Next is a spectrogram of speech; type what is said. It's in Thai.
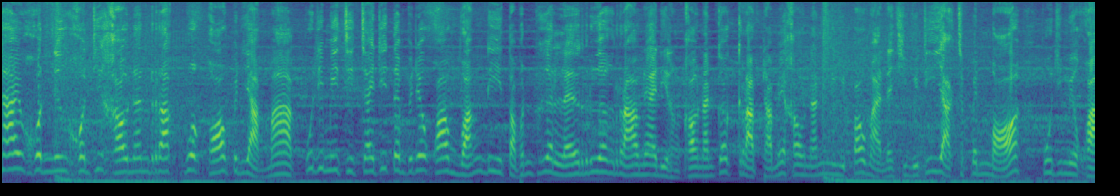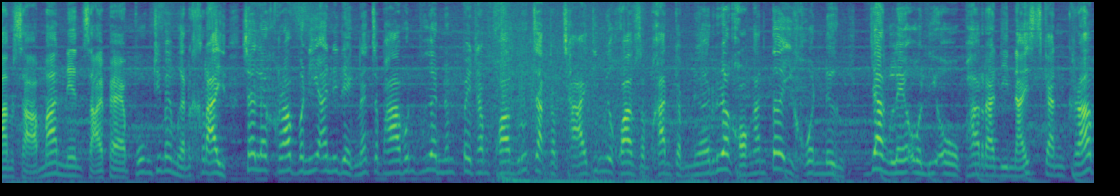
ชายคนหนึ่งคนที่เขานั้นรักพวกพ้องเป็นอย่างมาก ผู้ที่มีจิตใจที่เต็มไปด้วยความหวังดีต่อเพื่อนๆและเรื่องราวในอดีตของเขานั้น ก็กลับทำให้เขานั้นมีเป้าหมายในชีวิตที่อยากจะเป็นหมอ ผู้ที่มีความสามารถเน้นสายแผ่พุ่งที่ไม่เหมือนใคร ใช่แล้วครับวันนี้อันเด็กนั้นจะพาเพื่อนๆนั้นไปทำความรู้จักกับชายที่มีความสำคัญกับเนื้อเรื่องของฮันเตอร์อีกคนหนึ่งอย่างเลโอลิโอพาราดิไนส์กันครับ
